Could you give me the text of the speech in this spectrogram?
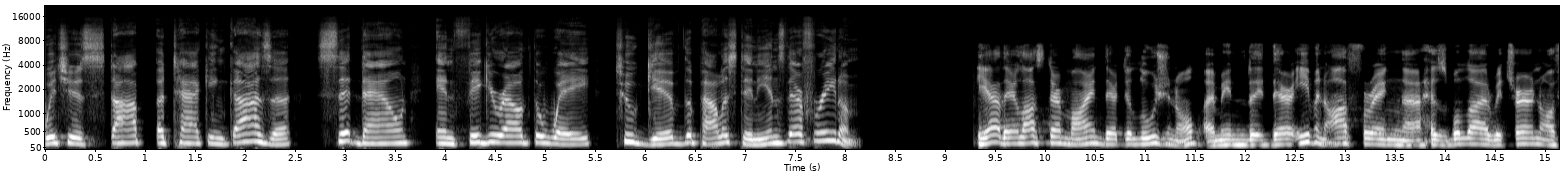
which is stop attacking Gaza, sit down and figure out the way to give the Palestinians their freedom. Yeah, they lost their mind. They're delusional. I mean, they, are even offering uh, Hezbollah a return of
